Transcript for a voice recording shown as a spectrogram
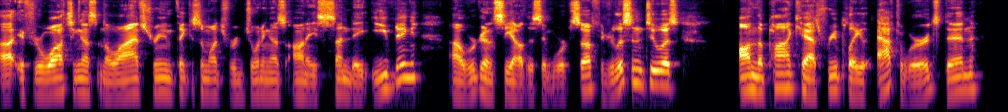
Uh, if you're watching us in the live stream, thank you so much for joining us on a Sunday evening. Uh, we're going to see how this thing works. So if you're listening to us on the podcast replay afterwards, then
